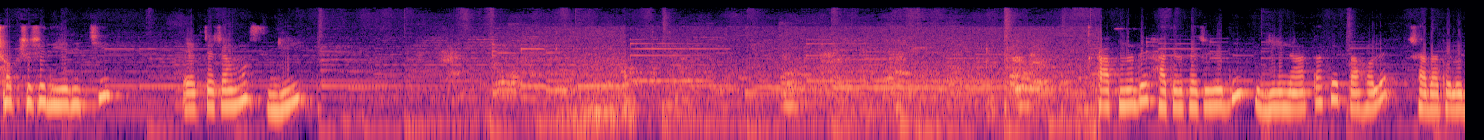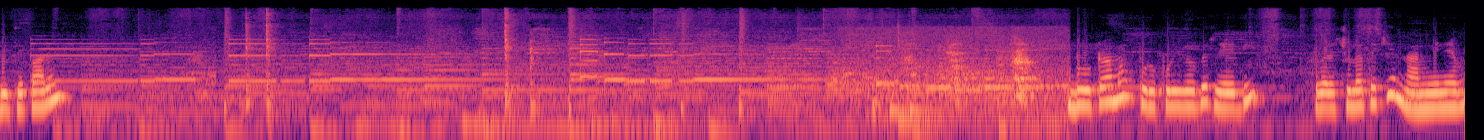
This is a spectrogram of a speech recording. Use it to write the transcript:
সবশেষে দিয়ে দিচ্ছি এক চা চামচ ঘি। আপনাদের হাতের কাছে যদি ঘি না থাকে, তাহলে সাদা তেলও দিতে পারেন। দুটো আমার পুরোপুরিভাবে রেডি এবারে চুলা থেকে নামিয়ে নেব।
